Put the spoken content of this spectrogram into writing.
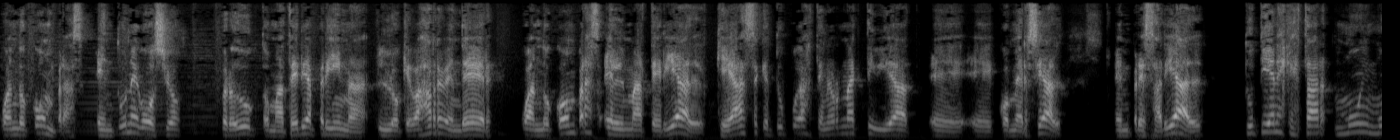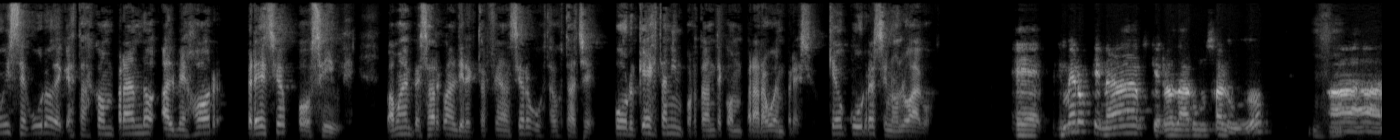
Cuando compras en tu negocio producto, materia prima, lo que vas a revender, cuando compras el material que hace que tú puedas tener una actividad eh, eh, comercial, empresarial, tú tienes que estar muy, muy seguro de que estás comprando al mejor precio posible. Vamos a empezar con el director financiero, Gustavo Ustache. ¿Por qué es tan importante comprar a buen precio? ¿Qué ocurre si no lo hago? Eh, primero que nada, quiero dar un saludo. Uh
